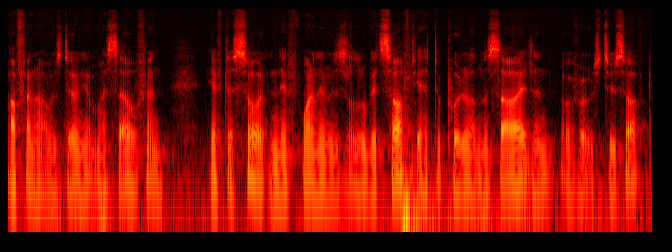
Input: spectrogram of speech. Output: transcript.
often I was doing it myself, and you have to sort. And if one was a little bit soft, you had to put it on the side, and or if it was too soft.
